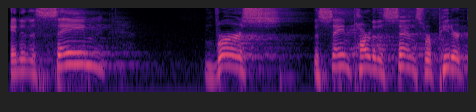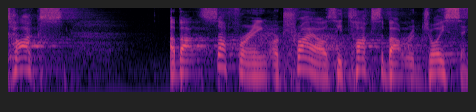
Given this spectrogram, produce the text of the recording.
And in the same verse, the same part of the sentence where Peter talks about suffering or trials, he talks about rejoicing.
